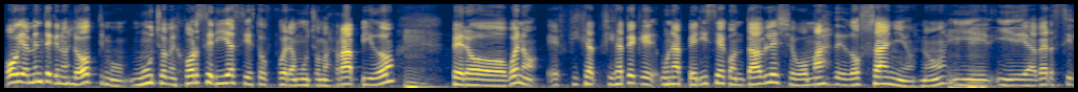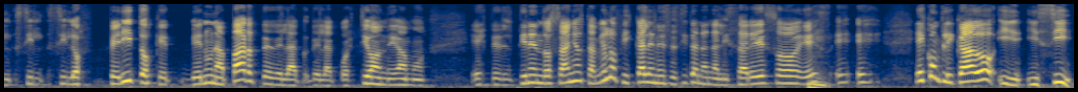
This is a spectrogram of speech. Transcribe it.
Obviamente que no es lo óptimo, mucho mejor sería si esto fuera mucho más rápido, pero bueno, eh, fíjate, fíjate que una pericia contable llevó más de dos años, ¿no? y, y a ver, si, si- si los peritos que ven una parte de la, de la cuestión, digamos, este, tienen dos años, también los fiscales necesitan analizar eso. Es, es, es- es complicado y, y sí,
